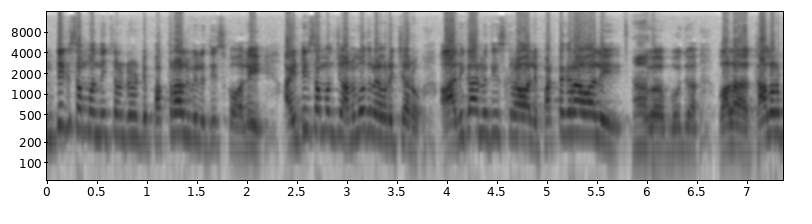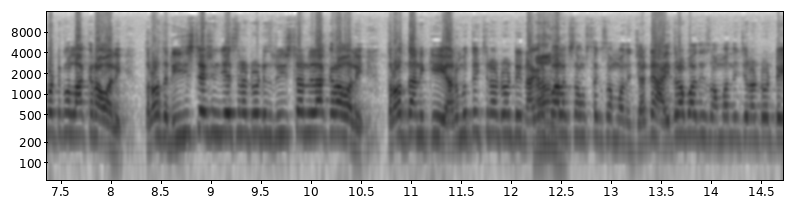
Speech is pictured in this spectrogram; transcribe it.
ఇంటికి సంబంధించినటువంటి పత్రాలు వీళ్ళు తీసుకోవాలి. ఆ ఇంటికి సంబంధించిన అనుమతులు ఎవరు ఇచ్చారు ఆ అధికారిని తీసుకురావాలి పట్టకు రావాలి వాళ్ళ కాలర్ పట్టుకొని లాక్క రావాలి. తర్వాత రిజిస్ట్రేషన్ చేసినటువంటి రిజిస్టర్ని లాక్క రావాలి. తర్వాత దానికి అనుమతి ఇచ్చినటువంటి నగరపాలక సంస్థకి సంబంధించి అంటే హైదరాబాద్కి సంబంధించినటువంటి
